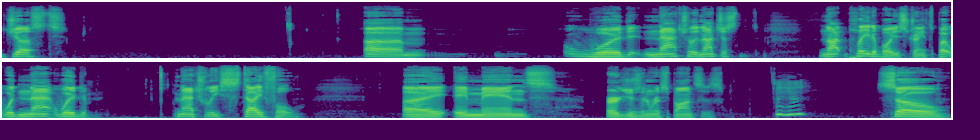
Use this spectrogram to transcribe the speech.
just um would naturally not just not play to boys' strengths, but would not would naturally stifle a a man's urges and responses. So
